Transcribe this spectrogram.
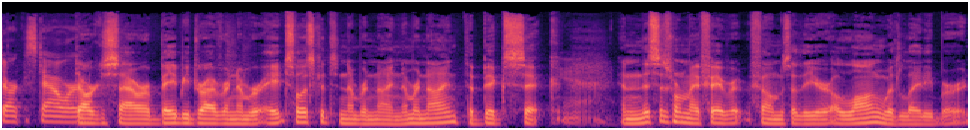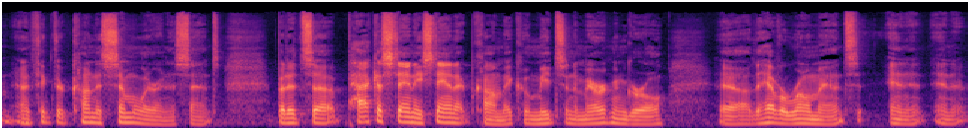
Darkest Hour. Darkest Hour, Baby Driver, number eight. So let's get to number nine. Number nine, The Big Sick. Yeah. And this is one of my favorite films of the year, along with Lady Bird. And I think they're kind of similar in a sense. But it's a Pakistani stand up comic who meets an American girl. Uh, they have a romance, and it, and it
